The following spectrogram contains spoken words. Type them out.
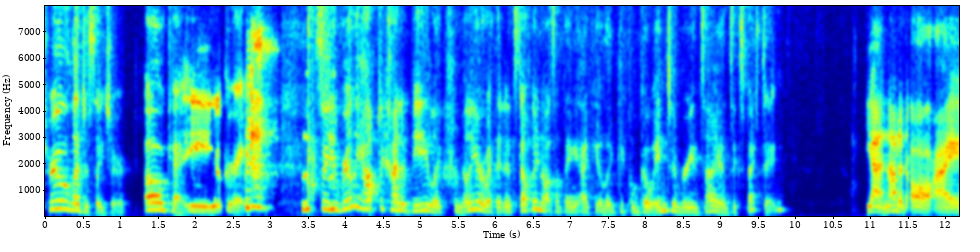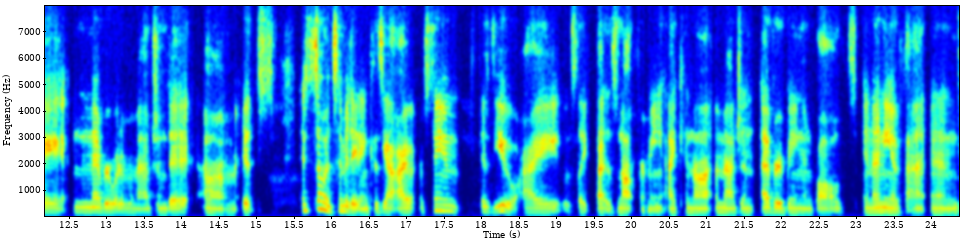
through legislature. Okay. Yep. Great. so you really have to kind of be like familiar with it. And it's definitely not something I feel like people go into marine science expecting. Yeah, not at all. I never would have imagined it. Um, it's it's so intimidating because yeah, I same as you. I was like, that is not for me. I cannot imagine ever being involved in any of that. And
